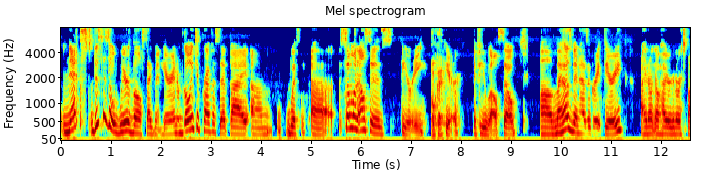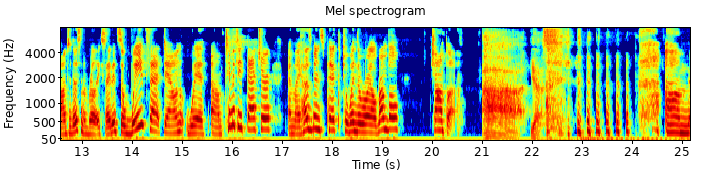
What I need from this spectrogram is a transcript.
next, this is a weird little segment here, and I'm going to preface it by um, with uh, someone else's theory Okay. here, if you will. So, um, my husband has a great theory. I don't know how you're going to respond to this, and I'm really excited. So, Wade sat down with um, Timothy Thatcher and my husband's pick to win the Royal Rumble, Ciampa. Ah, yes. um,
